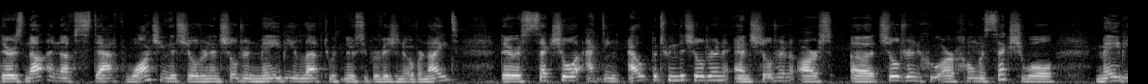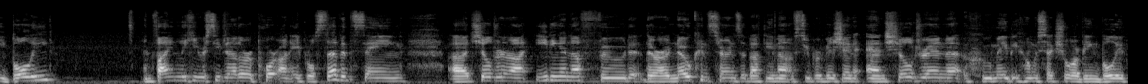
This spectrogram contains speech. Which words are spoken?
There is not enough staff watching the children, and children may be left with no supervision overnight. There is sexual acting out between the children, and children are uh, children who are homosexual may be bullied. And finally, he received another report on April 7th saying uh, children are not eating enough food. There are no concerns about the amount of supervision, and children who may be homosexual are being bullied.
